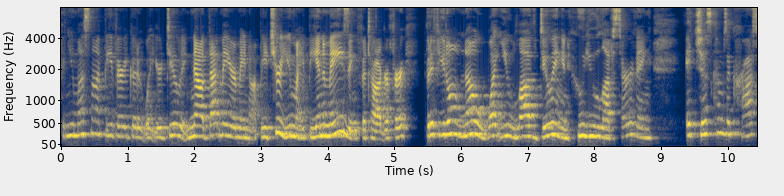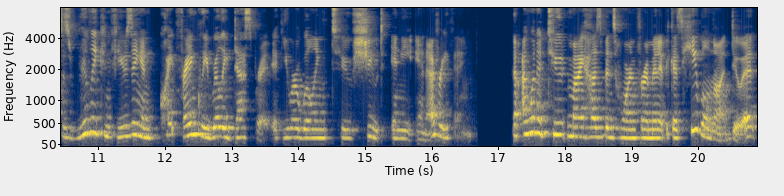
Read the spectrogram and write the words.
then you must not be very good at what you're doing. Now, that may or may not be true. You might be an amazing photographer, but if you don't know what you love doing and who you love serving, it just comes across as really confusing and, quite frankly, really desperate if you are willing to shoot any and everything. Now, I want to toot my husband's horn for a minute because he will not do it.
